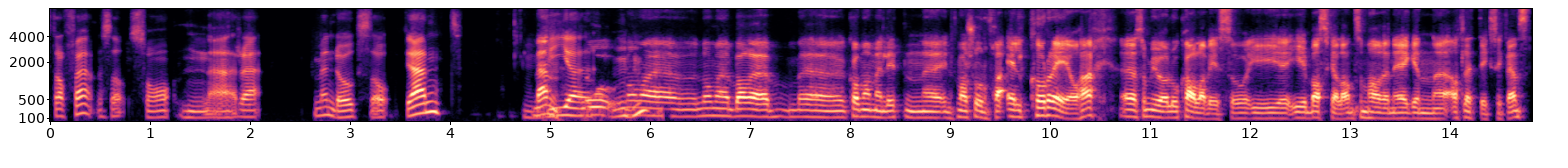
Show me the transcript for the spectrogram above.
straffe. Så, så nære, men dog så fjernt. Men nå, nå, må jeg, nå, må jeg, bare uh, komme med en liten uh, informasjon fra El Correo her, uh, som jo er lokalavisa i, i Baskaland, som har en egen Atletic-sekvens.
